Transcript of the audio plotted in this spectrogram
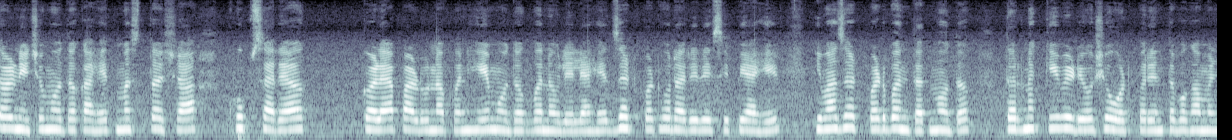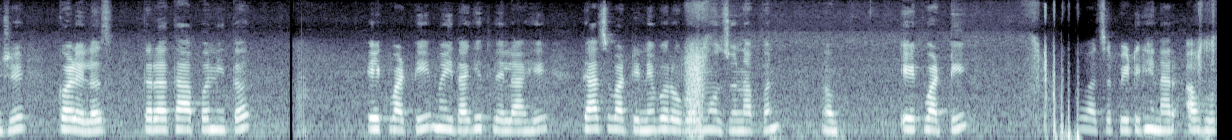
तळणीचे मोदक आहेत. मस्त अशा खूप साऱ्या कळ्या पाडून आपण हे मोदक बनवलेले आहेत. झटपट होणारी रेसिपी आहे किंवा झटपट बनतात मोदक तर नक्की व्हिडिओ शेवटपर्यंत बघा म्हणजे कळेलच. तर आता आपण इथं एक वाटी मैदा घेतलेला आहे. त्याच वाटीने बरोबर मोजून आपण एक वाटी गव्हाचं पीठ घेणार आहोत.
